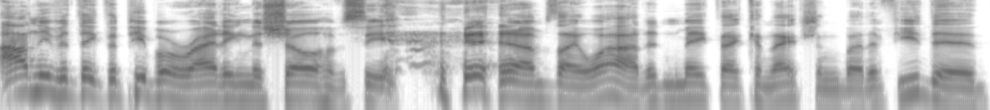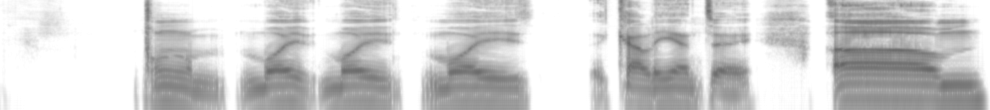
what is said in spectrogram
I don't even think the people writing the show have seen. I was like, wow, I didn't make that connection. But if you did, mm, muy muy muy caliente. Um,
